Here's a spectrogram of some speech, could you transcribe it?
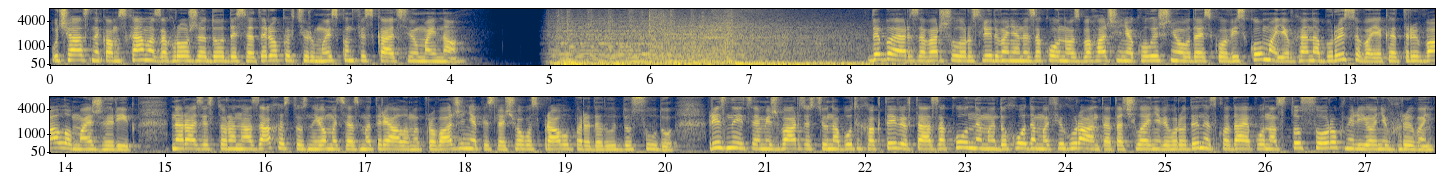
Учасникам схеми загрожує до 10 років тюрми з конфіскацією майна. ДБР завершило розслідування незаконного збагачення колишнього одеського військома Євгена Борисова, яке тривало майже рік. Наразі сторона захисту знайомиться з матеріалами провадження, після чого справу передадуть до суду. Різниця між вартістю набутих активів та законними доходами фігуранта та членів його родини складає понад 140 мільйонів гривень.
